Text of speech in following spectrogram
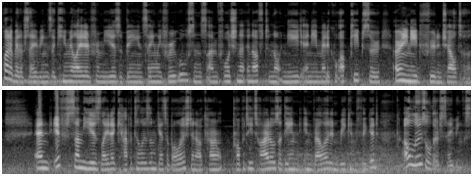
Quite a bit of savings accumulated from years of being insanely frugal since I'm fortunate enough to not need any medical upkeep, so I only need food and shelter. And if some years later capitalism gets abolished and our current property titles are deemed invalid and reconfigured, I'll lose all those savings.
